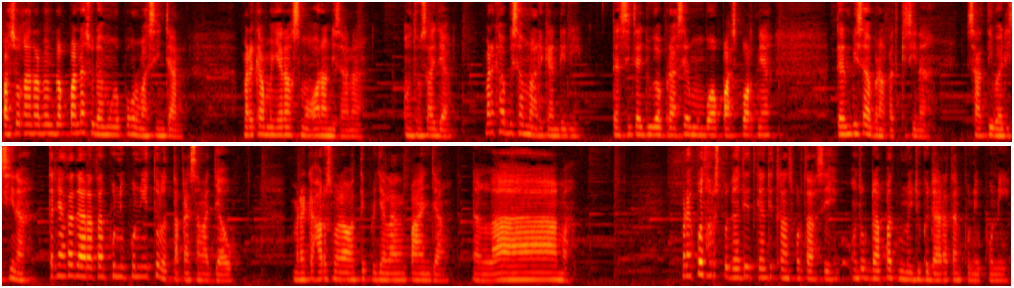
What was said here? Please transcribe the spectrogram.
pasukan ramen Black Panda sudah mengepung rumah Shinchan. Mereka menyerang semua orang di sana. Untung saja, mereka bisa melarikan diri. Dan Shinchan juga berhasil membawa pasportnya dan bisa berangkat ke Cina. Saat tiba di Cina, ternyata daratan puni-puni itu letaknya sangat jauh. Mereka harus melewati perjalanan panjang dan lama. Mereka pun harus berganti-ganti transportasi untuk dapat menuju ke daratan puni-puni.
